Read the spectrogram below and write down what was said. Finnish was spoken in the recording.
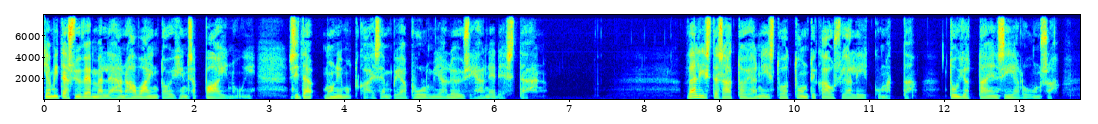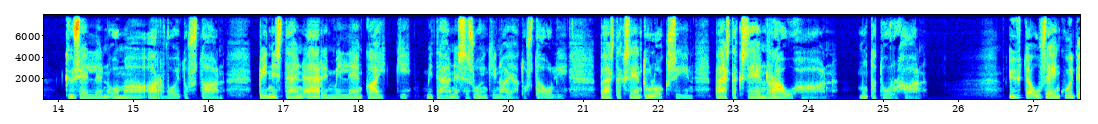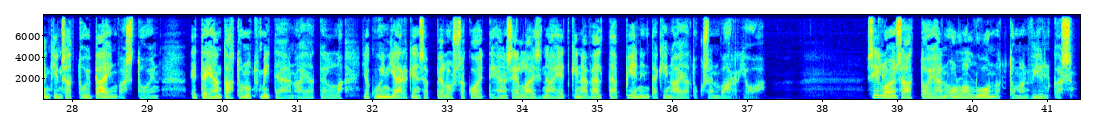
Ja mitä syvemmälle hän havaintoihinsa painui, sitä monimutkaisempia pulmia löysi hän edestään. Välistä saattoi hän istua tuntikausia liikkumatta, tuijottaen sieluunsa, kysellen omaa arvoitustaan, pinnistäen äärimmilleen kaikki, mitä hänessä suinkin ajatusta oli, päästäkseen tuloksiin, päästäkseen rauhaan, mutta turhaan. Yhtä usein kuitenkin sattui päinvastoin, ettei hän tahtonut mitään ajatella, ja kuin järkensä pelossa koetti hän sellaisina hetkinä välttää pienintäkin ajatuksen varjoa. Silloin saattoi hän olla luonnottoman vilkas,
